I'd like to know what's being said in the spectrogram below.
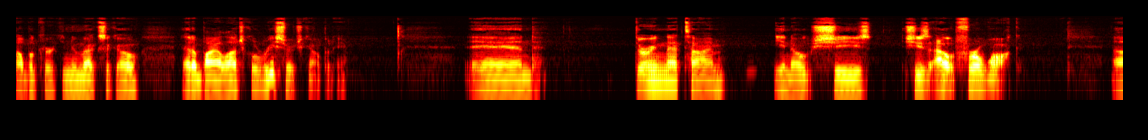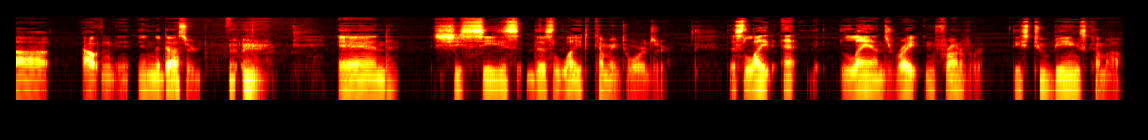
Albuquerque, New Mexico, at a biological research company. And during that time, you know, she's she's out for a walk, uh, out in in the desert, and she sees this light coming towards her. This light lands right in front of her. These two beings come out.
